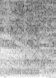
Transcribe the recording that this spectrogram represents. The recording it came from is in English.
Arr.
